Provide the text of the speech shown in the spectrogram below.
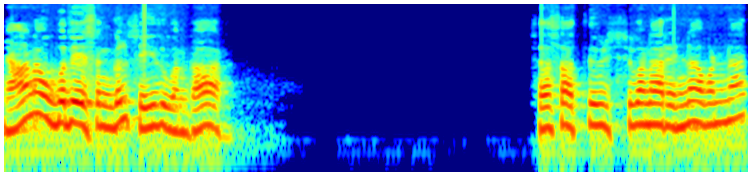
ஞான உபதேசங்கள் செய்து வந்தார். சேஷாத்தி சிவனார் என்ன பண்ணார்?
